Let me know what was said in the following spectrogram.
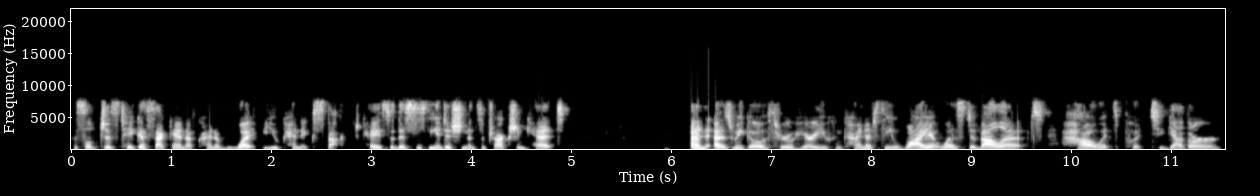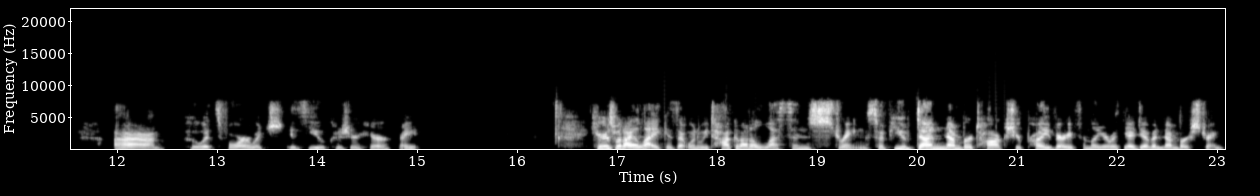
This will just take a second of kind of what you can expect. Okay, so this is the addition and subtraction kit. And as we go through here, you can kind of see why it was developed, how it's put together, um, who it's for, which is you because you're here, right? Here's what I like is that when we talk about a lesson string, so if you've done number talks, you're probably very familiar with the idea of a number string.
